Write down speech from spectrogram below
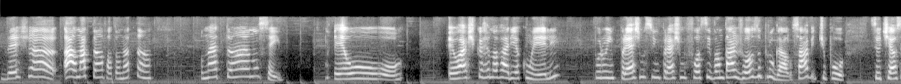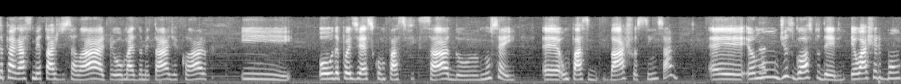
Deixa. Ah, o Natan, faltou o Natan. O Natan, eu não sei. Eu. Eu acho que eu renovaria com ele por um empréstimo se o empréstimo fosse vantajoso pro Galo, sabe? Tipo, se o Chelsea pagasse metade do salário, ou mais da metade, é claro, e. Ou depois viesse com um passe fixado, não sei. É, um passe baixo, assim, sabe? É, eu não desgosto dele. Eu acho ele bom.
